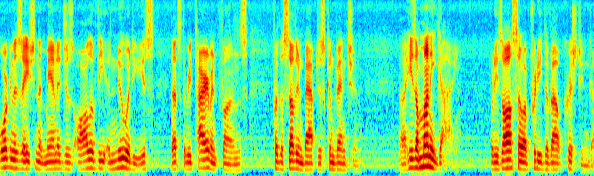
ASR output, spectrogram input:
organization that manages all of the annuities, that's the retirement funds, for the Southern Baptist Convention. Uh, he's a money guy, but he's also a pretty devout Christian guy.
